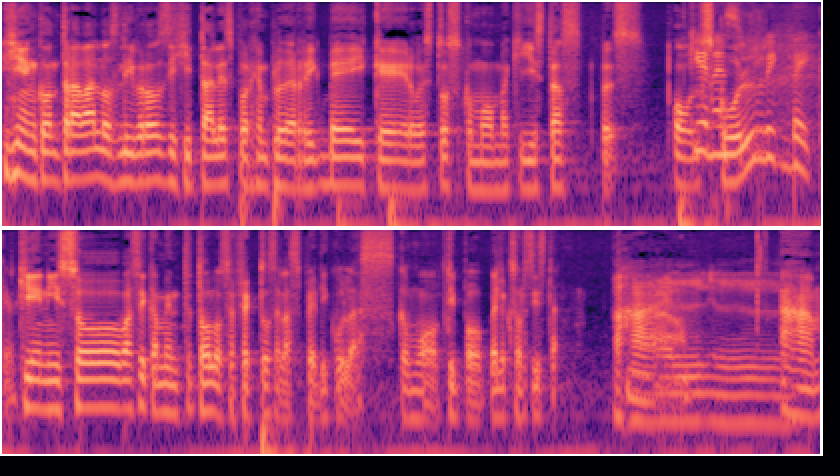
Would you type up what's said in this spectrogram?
Y encontraba los libros digitales, por ejemplo, de Rick Baker o estos como maquillistas, pues, old ¿Quién school. es Rick Baker? quien hizo básicamente todos los efectos de las películas, como tipo El Exorcista. Ajá, el, el- Ajá.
